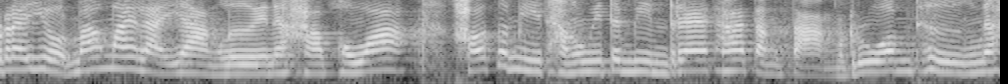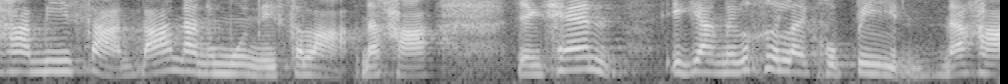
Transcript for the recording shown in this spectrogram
ประโยชน์มากมายหลายอย่างเลยนะคะ เพราะว่าเขาจะมีทั้งวิตามินแร่ธาตุต่างๆ รวมถึงนะคะมีสารต้านอนุมูลอิสระนะคะ อย่างเช่น อีกอย่างหนึ่งก็คือไลโคปีนนะคะ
